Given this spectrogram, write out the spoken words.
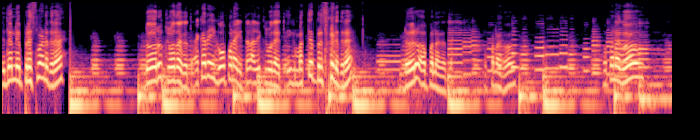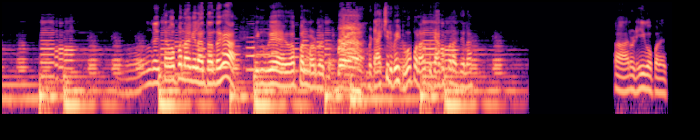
ಇದನ್ನ ಪ್ರೆಸ್ ಮಾಡಿದ್ರೆ ಡೋರು ಕ್ಲೋಸ್ ಆಗುತ್ತೆ. ಯಾಕಂದ್ರೆ ಈಗ ಓಪನ್ ಆಗಿತ್ತಲ್ಲ ಅದಕ್ಕೆ ಕ್ಲೋಸ್ ಆಯ್ತು. ಈಗ ಮತ್ತೆ ಪ್ರೆಸ್ ಮಾಡಿದ್ರೆ ಡೋರು ಓಪನ್ ಆಗುತ್ತೆ. ಓಪನ್ ಆಗೋ? ಓಪನ್ ಆಗೋ? ಹಿಂಗ ಈ ಥರ ಓಪನ್ ಆಗಿಲ್ಲ ಅಂತ ಅಂದಾಗ ಹಿಂಗೆ ಓಪನ್ ಮಾಡಬೇಕು. ಬಟ್ ಆಕ್ಚುಲಿ ವೆಯ್ಟ್ ಓಪನ್ ಆಗ್ಬೇಕು ಯಾಕೆ ಓಪನ್ ಆಗ್ತಿಲ್ಲ? ಹಾಂ ನೋಡಿ ಹೀಗೆ ಓಪನ್ ಆಯ್ತು.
